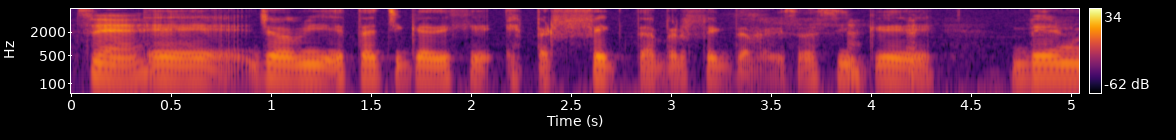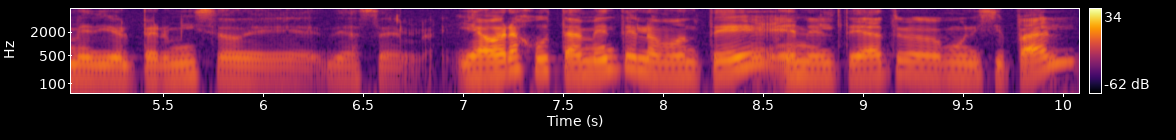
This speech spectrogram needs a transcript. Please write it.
Sí. eh, yo vi esta chica y dije, es perfecta, perfecta para eso. Así que Ben me dio el permiso de, de hacerlo. Y ahora justamente lo monté en el Teatro Municipal,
